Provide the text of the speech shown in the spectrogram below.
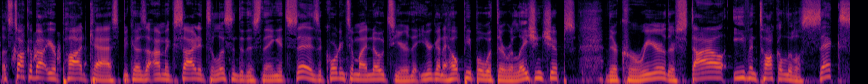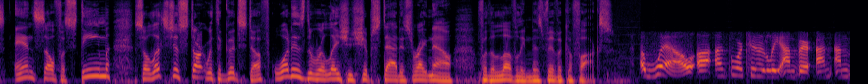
let's talk about your podcast because I'm excited to listen to this thing. It says, according to my notes here, that you're going to help people with their relationships, their career, their style, even talk a little sex and self esteem. So let's just start with the good stuff. What is the relationship status right now for the lovely Miss Vivica Fox? Uh, well, uh, unfortunately, I'm very, I'm, I'm,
